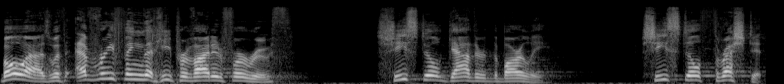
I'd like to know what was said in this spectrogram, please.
Boaz, with everything that he provided for Ruth, she still gathered the barley. She still threshed it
